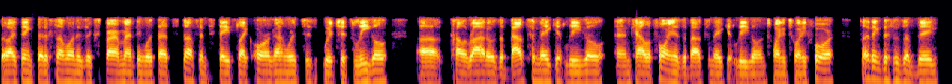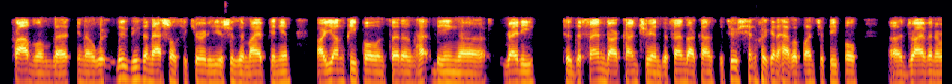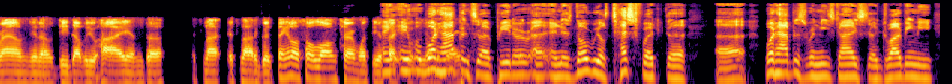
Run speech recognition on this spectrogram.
so I think that if someone is experimenting with that stuff in states like Oregon, which is which it's legal, uh, Colorado is about to make it legal, and California is about to make it legal in 2024. So I think this is a big problem that you know these are national security issues, in my opinion. Our young people, instead of being uh, ready to defend our country and defend our constitution, we're going to have a bunch of people uh, driving around, you know, DW high, and uh, it's not it's not a good thing. And also long term, what the effects. And, and what happens, uh, Peter? Uh, and there's no real test for it. Uh, uh, what happens when these guys are driving the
